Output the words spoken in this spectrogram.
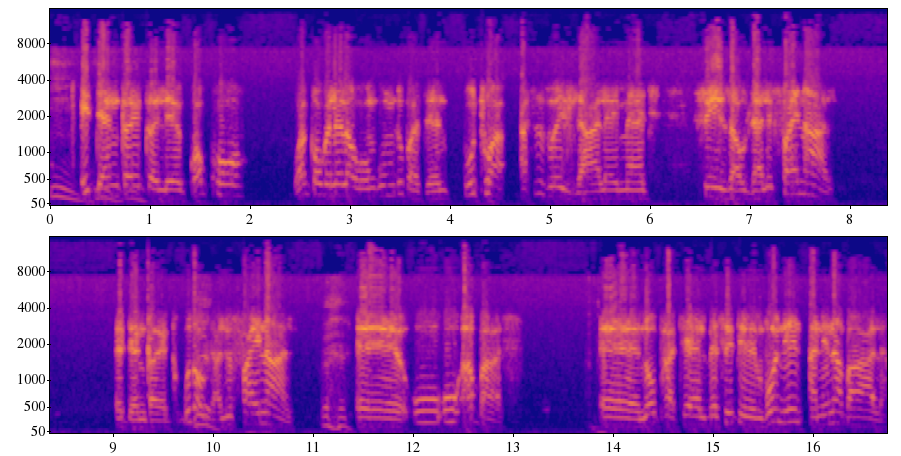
Mm. idenqeqe le kokho waqokelela wonke umuntu ubhaden kuthiwa asizoyidlala imatch. Sizawudlala ifinal. Edenqeke kuzawudlala ifinal. Ehe. eh u- uAbbas eh noPatel besithi mfonini aninabala.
